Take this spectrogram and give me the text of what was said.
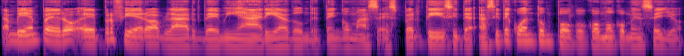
también, pero eh, prefiero hablar de mi área donde tengo más expertise y así te cuento un poco cómo comencé yo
